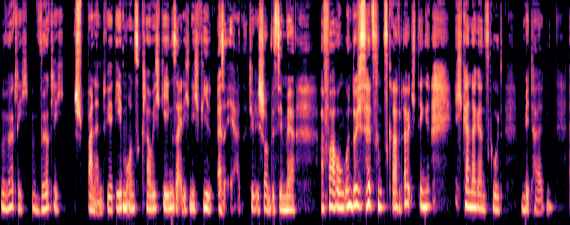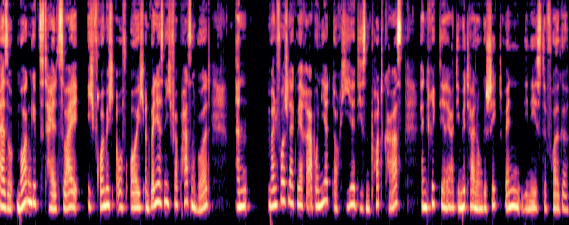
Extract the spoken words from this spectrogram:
Wirklich, wirklich spannend. Wir geben uns, glaube ich, gegenseitig nicht viel. Also er hat natürlich schon ein bisschen mehr Erfahrung und Durchsetzungskraft, aber ich denke, ich kann da ganz gut mithalten. Also, morgen gibt es Teil 2. Ich freue mich auf euch und wenn ihr es nicht verpassen wollt, dann mein Vorschlag wäre, abonniert doch hier diesen Podcast, dann kriegt ihr ja die Mitteilung geschickt, wenn die nächste Folge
